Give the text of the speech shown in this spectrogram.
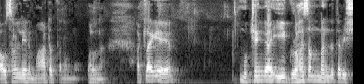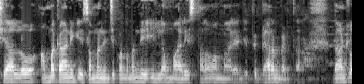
అవసరం లేని మాటతనము వలన. అట్లాగే ముఖ్యంగా ఈ గృహ సంబంధిత విషయాల్లో అమ్మకానికి సంబంధించి కొంతమంది ఇల్లు అమ్మాలి స్థలం అమ్మాలి అని చెప్పి బేరం పెడతారు. దాంట్లో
